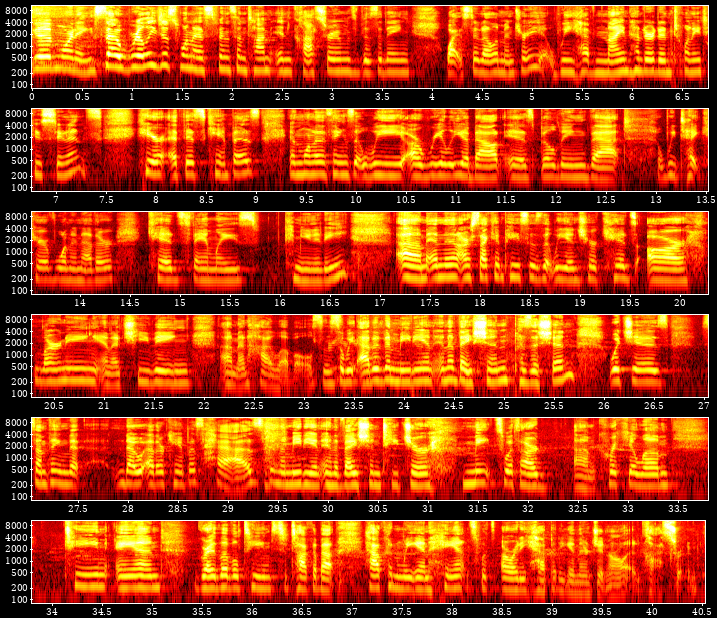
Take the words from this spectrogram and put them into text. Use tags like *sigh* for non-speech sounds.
Good morning. So really just want to spend some time in classrooms visiting Whitestead Elementary. We have 922 students here at this campus. And one of the things that we are really about is building that we take care of one another, kids, families, community. Um, and then our second piece is that we ensure kids are learning and achieving um, at high levels. And so we added a media and innovation position, which is something that no other campus has. And the Media and innovation teacher meets with our um, curriculum team and grade level teams to talk about how can we enhance what's already happening in their general ed classroom.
